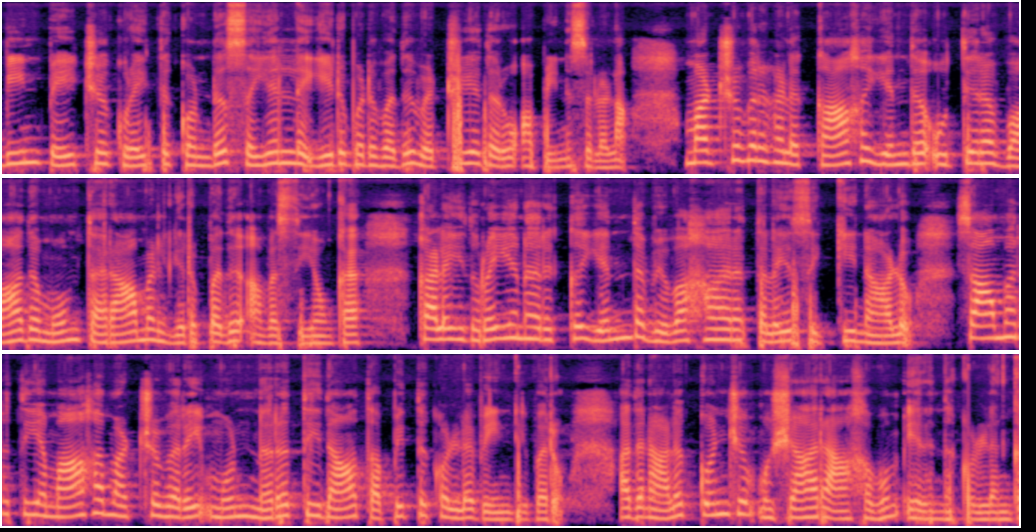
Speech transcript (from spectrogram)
வீண் பேச்சை குறைத்து கொண்டு செயலில் ஈடுபடுவது வெற்றியை தரும் அப்படின்னு சொல்லலாம். மற்றவர்களுக்காக எந்த உத்திரவாதமும் தராமல் இருப்பது அவசியங்க கலைத்துறையினருக்கு எந்த விவகாரத்தில் சிக்கினாலும் சாமர்த்தியமாக மற்றவரை முன் நிறுத்தி தான் தப்பித்து கொள்ள வேண்டி வரும். அதனால் கொஞ்சம் உஷாராகவும் இருந்து கொள்ளுங்க.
